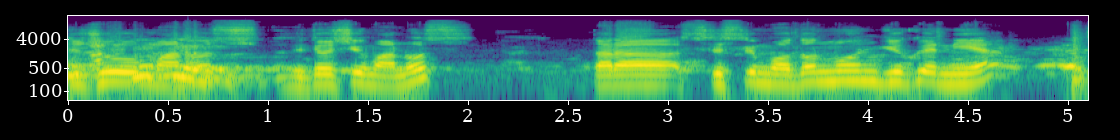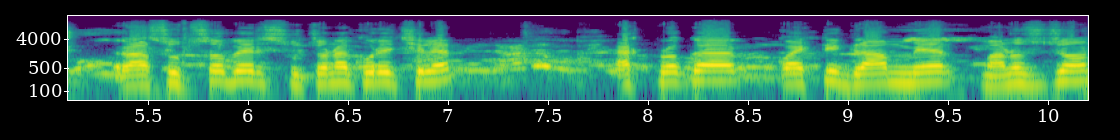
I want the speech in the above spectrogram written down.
কিছু মানুষ, বিদেশি মানুষ, তারা শ্রী শ্রী মদনমোহনজিকে নিয়ে রাস উৎসবের সূচনা করেছিলেন। এক প্রকার কয়েকটি গ্রামের মানুষজন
